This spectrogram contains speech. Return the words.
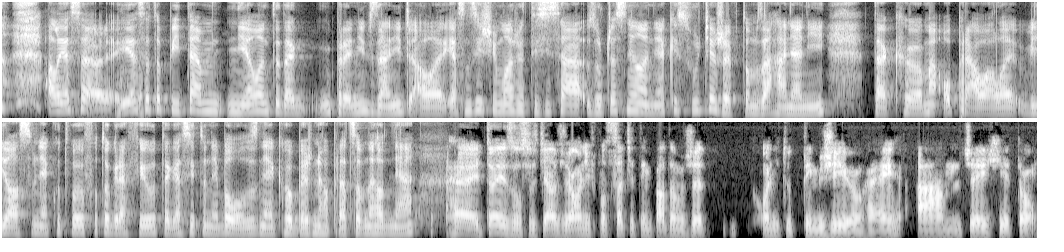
ale ja sa, ja sa to pýtam nielen teda pre nič za nič, ale ja som si všimla, že ty si sa zúčastnila nejaké súťaže v tom zaháňaní, tak e, ma oprav, ale videla som nejakú tvoju fotografiu, tak asi to nebolo z nejakého bežného pracovného dňa. Hej, to je zo súťaž, že oni v podstate tým pádom, že oni tu tým žijú, hej, a že ich je to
